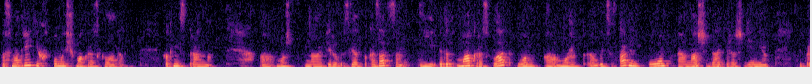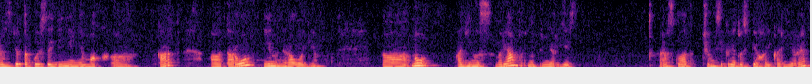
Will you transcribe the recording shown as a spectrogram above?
посмотреть их с помощью макросклада, как ни странно. А, может на первый взгляд показаться. И этот макросклад, он а, может э, быть составлен по нашей дате рождения. И произойдет такое соединение мак-карт, а, таро и нумерологии. Ну, один из вариантов, например, есть расклад «В чем секрет успеха и карьеры?».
